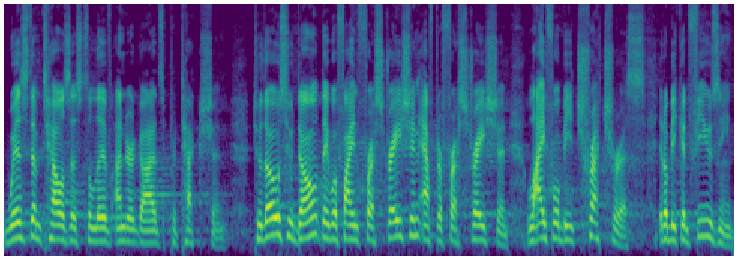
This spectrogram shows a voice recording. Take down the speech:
Wisdom tells us to live under God's protection. To those who don't, they will find frustration after frustration. Life will be treacherous. It'll be confusing.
